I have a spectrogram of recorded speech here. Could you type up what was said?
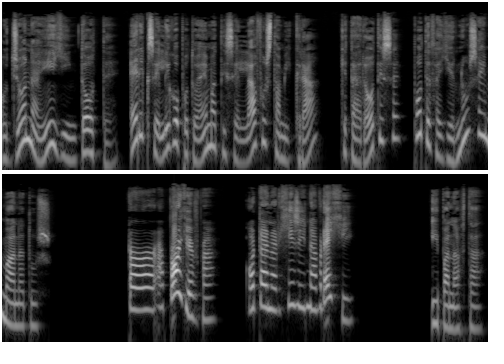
Ο Τζόνα Ήγιν τότε έριξε λίγο από το αίμα της ελάφου στα μικρά και τα ρώτησε πότε θα γυρνούσε η μάνα τους. «Το απόγευμα, όταν αρχίζει να βρέχει», είπαν αυτά.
